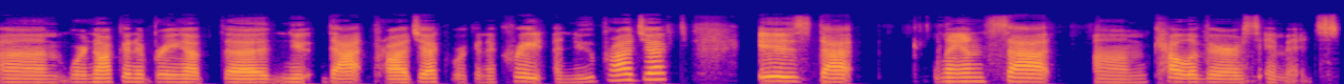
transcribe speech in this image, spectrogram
um, we're not going to bring up the new, that project. We're going to create a new project is that Landsat um, Calaveras image.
